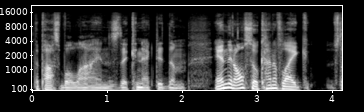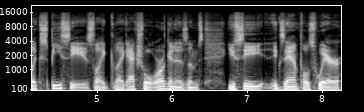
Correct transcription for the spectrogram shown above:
the possible lines that connected them, and then also kind of like like species, like like actual organisms, you see examples where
